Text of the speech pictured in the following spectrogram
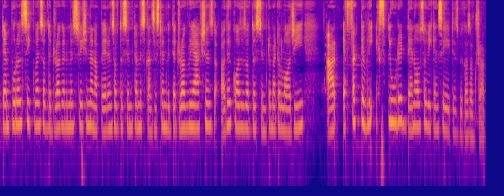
temporal sequence of the drug administration and appearance of the symptom is consistent with the drug reactions. The other causes of the symptomatology are effectively excluded. Then also we can say it is because of drug.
